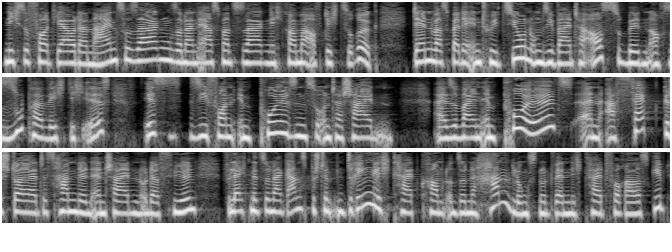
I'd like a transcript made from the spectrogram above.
nicht sofort Ja oder Nein zu sagen, sondern erstmal zu sagen, ich komme auf dich zurück. Denn was bei der Intuition, um sie weiter auszubilden, auch super wichtig ist, ist, sie von Impulsen zu unterscheiden. Also weil ein Impuls, ein affektgesteuertes Handeln, Entscheiden oder Fühlen vielleicht mit so einer ganz bestimmten Dringlichkeit kommt und so eine Handlungsnotwendigkeit vorausgibt.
